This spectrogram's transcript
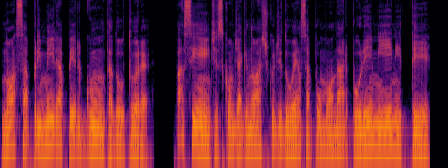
Nossa primeira pergunta, doutora. Pacientes com diagnóstico de doença pulmonar por MNT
